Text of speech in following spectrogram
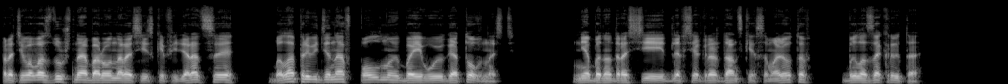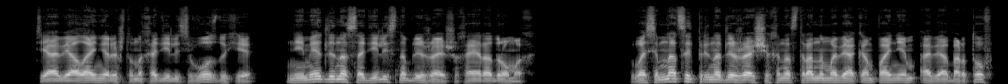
противовоздушная оборона Российской Федерации была приведена в полную боевую готовность. Небо над Россией для всех гражданских самолетов было закрыто. Те авиалайнеры, что находились в воздухе, немедленно садились на ближайших аэродромах. 18 принадлежащих иностранным авиакомпаниям авиабортов,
